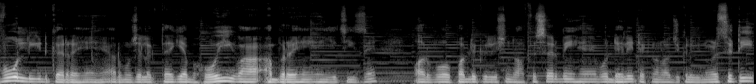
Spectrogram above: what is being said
वो लीड कर रहे हैं, और मुझे लगता है कि अब हो ही वहाँ अब रहे हैं ये चीज़ें। और वो पब्लिक रिलेशन ऑफिसर भी हैं, वो दिल्ली टेक्नोलॉजिकल यूनिवर्सिटी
